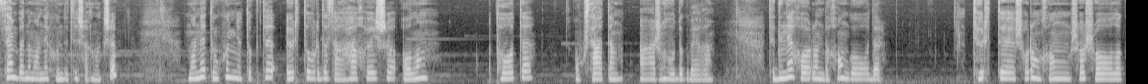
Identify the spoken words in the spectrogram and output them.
Sen bana mane hundete şagnakşap. Мане түнхүн нютукта өр туурда сагаха хойшо олон тоota оксаатан ажгуудук байга. Тэдэнэ хоорондо хонгоодор тэртэ шоронхон шошоолог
